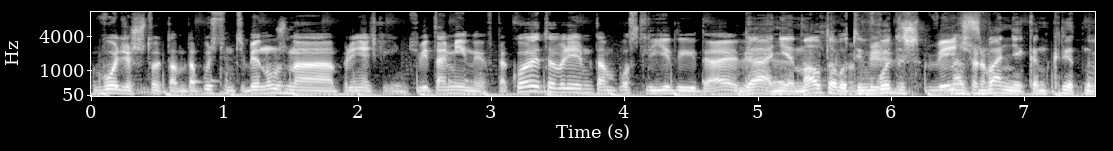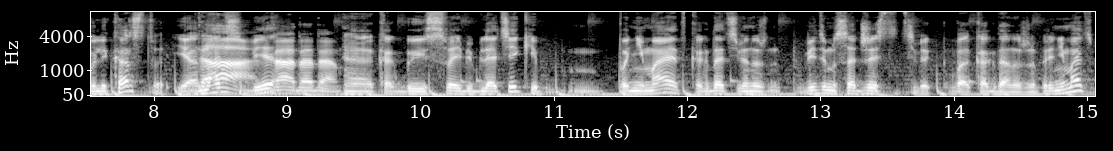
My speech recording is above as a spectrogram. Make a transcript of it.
вводишь, что там, допустим, тебе нужно принять какие-нибудь витамины в такое-то время, там, после еды, да? Или, Да, нет, мало того, ты вводишь вечером. название конкретного лекарства, и она Да, тебе да, да, да. э, как бы из своей библиотеки понимает, когда тебе нужно, видимо, саджестит тебе, когда нужно принимать.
